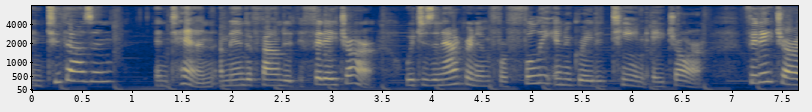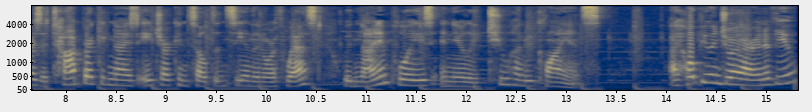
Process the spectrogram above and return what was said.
In 2010, Amanda founded FitHR, which is an acronym for Fully Integrated Team HR. FitHR is a top recognized HR consultancy in the Northwest with nine employees and nearly 200 clients. I hope you enjoy our interview,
